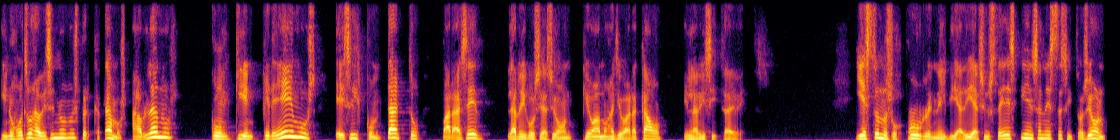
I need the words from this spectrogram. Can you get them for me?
Y nosotros a veces no nos percatamos, hablamos con quien creemos es el contacto para hacer la negociación que vamos a llevar a cabo en la visita de ventas. Y esto nos ocurre en el día a día. Si ustedes piensan en esta situación,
